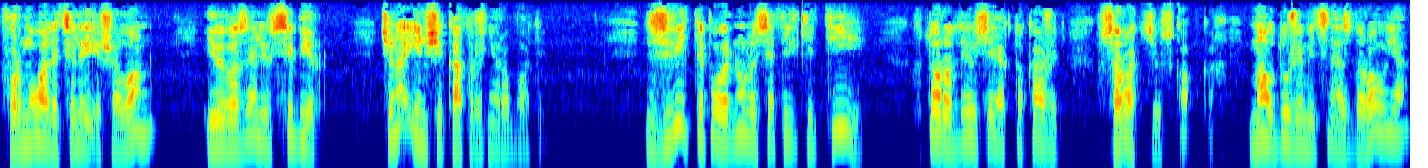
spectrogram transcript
формували цілий ешелон і вивозили в Сибір чи на інші каторжні роботи. Звідти повернулися тільки ті, хто родився, як то кажуть, в сорочці в скобках, мав дуже міцне здоров'я,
